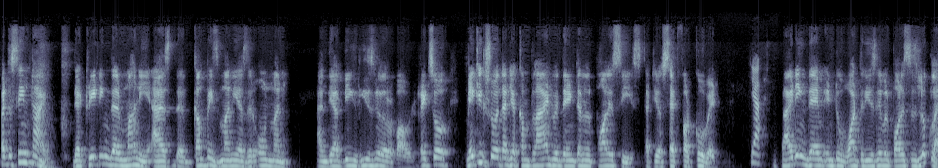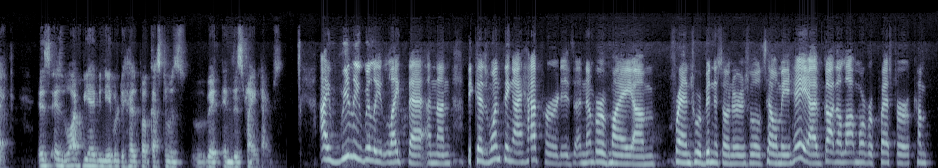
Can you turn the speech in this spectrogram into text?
But at the same time, they're treating their money as the company's money as their own money, and they are being reasonable about it, right? So making sure that you're compliant with the internal policies that you're set for COVID. Yeah. Guiding them into what the reasonable policies look like is, is what we have been able to help our customers with in these trying times. I really, really like that, Anand, because one thing I have heard is a number of my um, friends who are business owners will tell me, "Hey, I've gotten a lot more requests for com-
